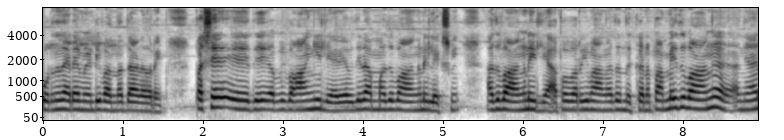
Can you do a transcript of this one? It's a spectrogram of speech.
കൊടുന്ന് തരാൻ വേണ്ടി വന്നതാണ് പറയും. പക്ഷേ ഇത് വാങ്ങിയില്ല? രേവതിയുടെ അമ്മ അത് വാങ്ങണില്ല ലക്ഷ്മി അത് വാങ്ങണില്ല. അപ്പോൾ പറയും വാങ്ങാതെ നിൽക്കണം അപ്പോൾ അമ്മ ഇത് വാങ്ങ്. ഞാൻ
